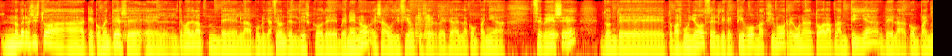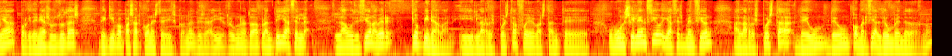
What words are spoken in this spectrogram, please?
no, me resisto a, a que comentes eh, el, el, tema de la, de la, publicación del disco de Veneno, esa audición que uh -huh. se realiza en la compañía CBS, donde Tomás Muñoz, el directivo máximo, reúne a toda la plantilla de la compañía porque tenía sus dudas de qué iba a pasar con este disco. ¿no? Entonces ahí reúnen a toda la plantilla, hacen la, la audición a ver qué opinaban y la respuesta fue bastante hubo un silencio y haces mención a la respuesta de un de un comercial de un vendedor no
